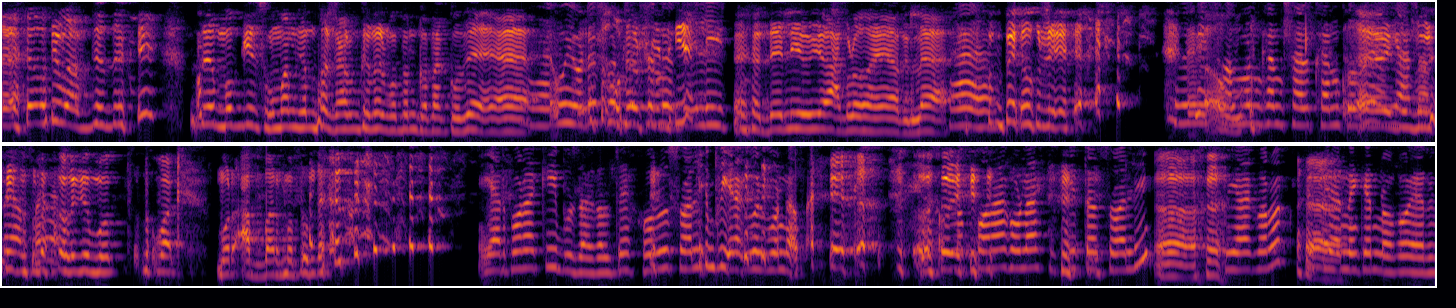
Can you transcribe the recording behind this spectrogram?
ওই ভাবছে যে যে মুখ কি সলমান খান বা শাহরুখ খানের মতন কথা কবে হ্যাঁ। হ্যাঁ, ওই ওটা ডেইলি ডেলি ওই আগ্রহ হয়ে আসলে বেউরে বেউঠে সলমান খান শাহরুখ খান কবে তোমার মোর আব্বার মতন দেখা ইয়াৰ পৰা কি বুঝা গল যে সৰু ছোৱালী বিয়া কৰিব নালাগে? পঢ়া শুনা শিক্ষিত ছোৱালী বিয়া কৰক তেতিয়া এনেকে নকয় আৰু।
